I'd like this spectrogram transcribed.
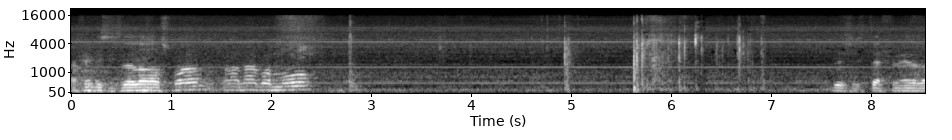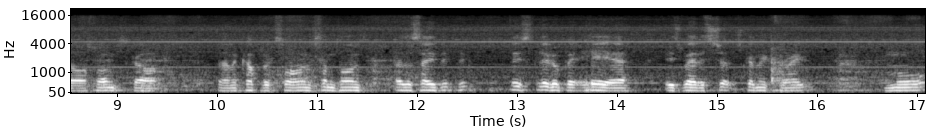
I think this is the last one. Oh no, one more. this is definitely the last one. It's got down a couple of times. Sometimes, as I say, this little bit here is where the soot's going to create more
